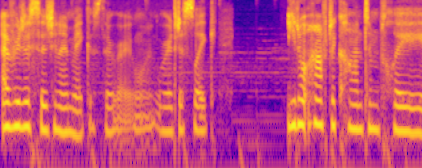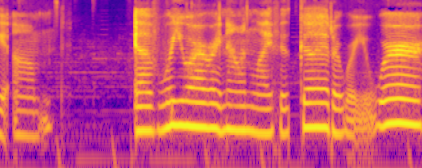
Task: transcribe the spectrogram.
every decision I make is the right one. Where it's just like you don't have to contemplate um if where you are right now in life is good or where you were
